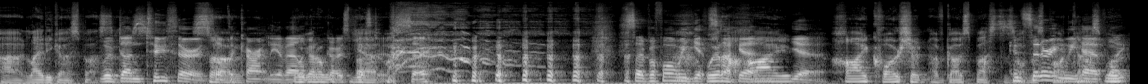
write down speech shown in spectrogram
uh, Lady Ghostbusters. We've done two thirds So, of the currently available gotta- Ghostbusters. So, so before we get We had stuck a in, high yeah, high quotient of Ghostbusters. considering on we podcast. have like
